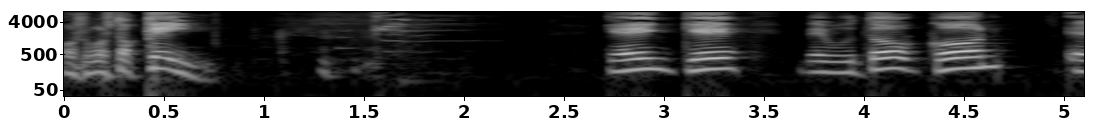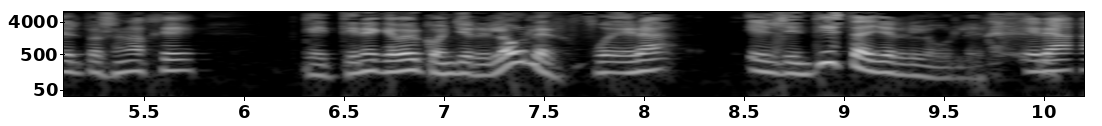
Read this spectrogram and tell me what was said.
por supuesto, Kane. Kane que debutó con el personaje que tiene que ver con Jerry Lawler. Fue, era el dentista de Jerry Lawler. Era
